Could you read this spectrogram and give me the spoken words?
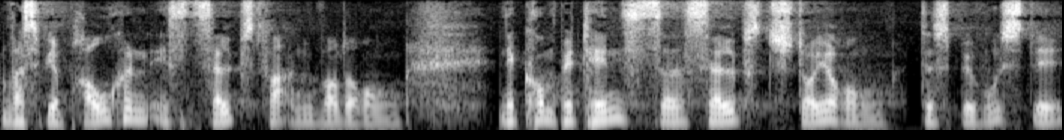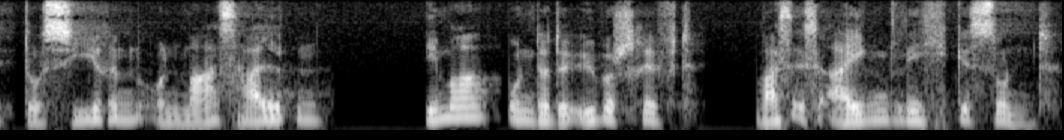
Was wir brauchen, ist Selbstverantwortung eine Kompetenz zur Selbststeuerung, das bewusste Dosieren und Maßhalten, immer unter der Überschrift, was ist eigentlich gesund?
